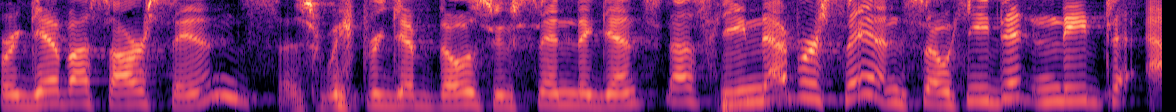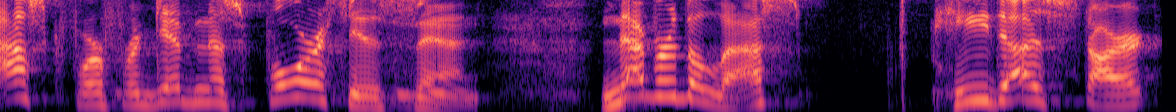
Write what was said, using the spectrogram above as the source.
Forgive us our sins as we forgive those who've sinned against us. He never sinned, so he didn't need to ask for forgiveness for his sin. Nevertheless, he does start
